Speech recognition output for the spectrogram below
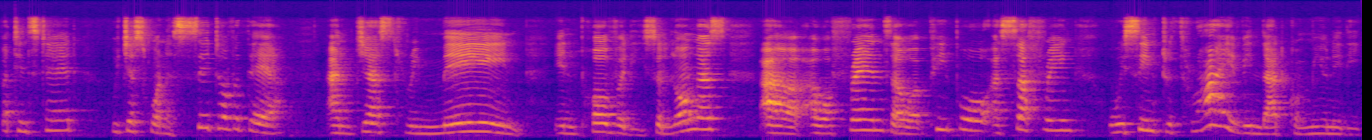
But instead, we just want to sit over there and just remain in poverty. So long as uh, our friends, our people are suffering, we seem to thrive in that community.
